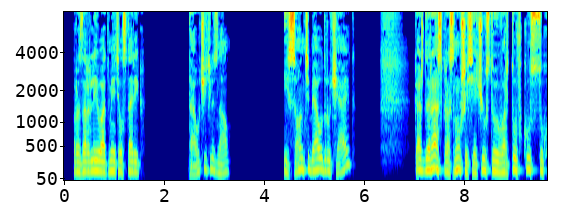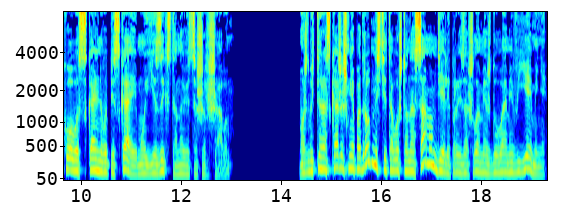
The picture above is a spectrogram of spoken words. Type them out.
— прозорливо отметил старик. — Да, учитель знал. — И сон тебя удручает? Каждый раз, проснувшись, я чувствую во рту вкус сухого скального песка, и мой язык становится шершавым. Может быть, ты расскажешь мне подробности того, что на самом деле произошло между вами в Йемене,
